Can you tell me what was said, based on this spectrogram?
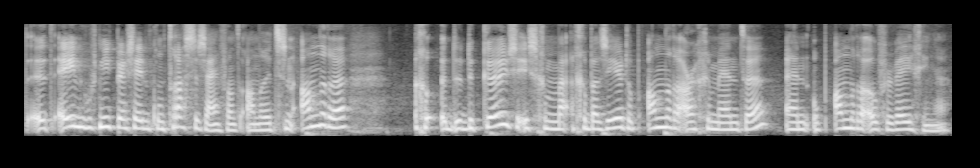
het een hoeft niet per se een contrast te zijn van het andere. Het is een andere. De, de keuze is gebaseerd op andere argumenten en op andere overwegingen.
